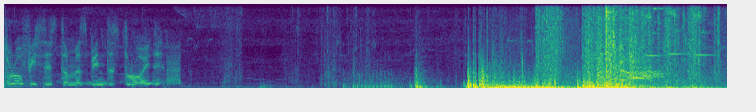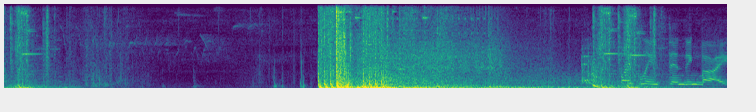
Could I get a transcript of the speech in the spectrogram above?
Trophy system has been destroyed. Spy plane standing by.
